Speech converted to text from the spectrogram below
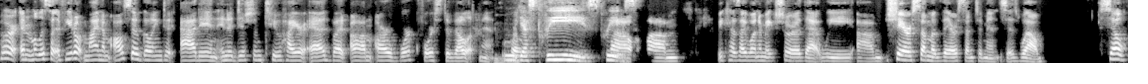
Sure. And Melissa, if you don't mind, I'm also going to add in, in addition to higher ed, but um, our workforce development. Ooh, yes, please, please. Well, um, because I want to make sure that we um, share some of their sentiments as well. So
